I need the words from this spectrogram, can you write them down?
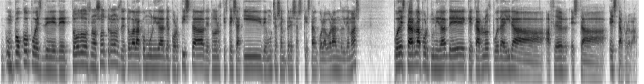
un poco pues de, todos nosotros, de toda la comunidad deportista, de todos los que estáis aquí, de muchas empresas que están colaborando y demás, puede estar la oportunidad de que Carlos pueda ir a hacer esta, esta prueba.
